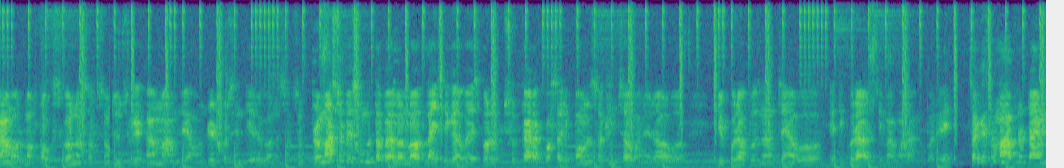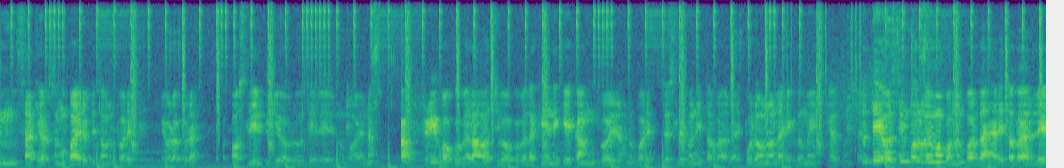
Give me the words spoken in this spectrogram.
कामहरूमा फोकस गर्न सक्छौँ। जुनसुकै काममा हामीले हन्ड्रेड पर्सेन्ट दिएर गर्न सक्छौँ। र मास्टरबेसनको तपाईँहरूलाई लत लगाइसक्यो अब यसबाट छुटकारा कसरी पाउन सकिन्छ भनेर अब यो कुरा बुझ्न चाहिँ अब यति कुराहरू दिमागमा राख्नु पऱ्यो है। सकेसम्म आफ्नो टाइम साथीहरूसँग बाहिर बिताउनु पऱ्यो एउटा कुरा। अश्लील भिडियोहरू धेरै हेर्नु भएन। आफू फ्री भएको बेला अल्छी भएको बेला केही न केही काम गरिरहनु पऱ्यो। त्यसले पनि तपाईँहरूलाई बोलाउनलाई एकदमै हेल्प हुन्छ। त्यही हो सिम्पल वेमा भन्नु पर्दाखेरि तपाईँहरूले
